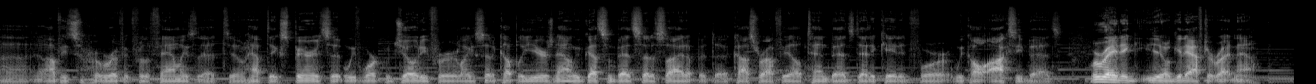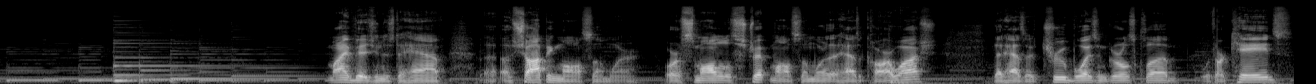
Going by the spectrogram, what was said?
Uh, obviously, it's horrific for the families that know, have to experience it. We've worked with Jody for, like I said, a couple of years now. We've got some beds set aside up at uh, Casa Rafael, 10 beds dedicated for we call oxy beds. We're ready to you know get after it right now. My vision is to have a shopping mall somewhere or a small little strip mall somewhere that has a car wash, that has a true boys and girls club, with arcades,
